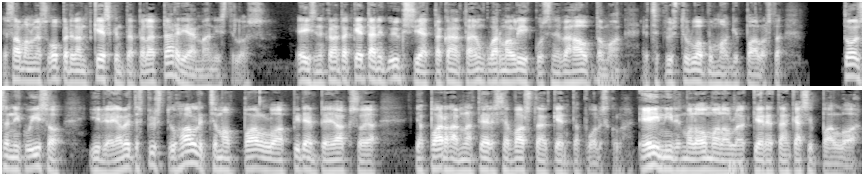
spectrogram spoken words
ja samalla myös opetetaan keskentäpelaaja pärjäämään niissä tiloissa. Ei sinne kannata ketään niin yksin että kannattaa jonkun varmaan liikkua sinne vähän auttamaan, että se pystyy luopumaankin pallosta. Tuo on se niin kuin iso idea. Ja meitä pystyy hallitsemaan palloa pidempiä jaksoja ja parhaimmillaan tehdä sen vastaan kenttäpuoliskolla. Ei niin, että me ollaan omalla alueella kerätään käsipalloa,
